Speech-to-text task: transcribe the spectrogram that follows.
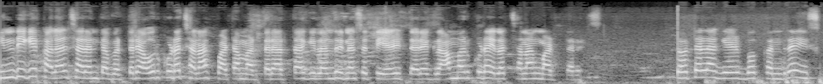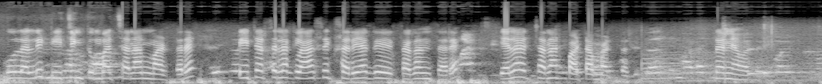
ಹಿಂದಿಗೆ ಕಲಾಲ್ ಸರ್ ಅಂತ ಬರ್ತಾರೆ. ಅವ್ರು ಕೂಡ ಚೆನ್ನಾಗಿ ಪಾಠ ಮಾಡ್ತಾರೆ. ಅರ್ಥ ಆಗಿಲ್ಲ ಅಂದ್ರೆ ಇನ್ನೊಂದ್ಸತಿ ಹೇಳ್ತಾರೆ. ಗ್ರಾಮರ್ ಕೂಡ ಎಲ್ಲ ಚೆನ್ನಾಗಿ ಮಾಡ್ತಾರೆ. ಟೋಟಲ್ ಆಗಿ ಹೇಳ್ಬೇಕಂದ್ರೆ ಈ ಸ್ಕೂಲಲ್ಲಿ ಟೀಚಿಂಗ್ ತುಂಬಾ ಚೆನ್ನಾಗಿ ಮಾಡ್ತಾರೆ. ಟೀಚರ್ಸ್ ಎಲ್ಲ ಕ್ಲಾಸಿಗೆ ಸರಿಯಾಗಿ ತಗೊಂತಾರೆ ಎಲ್ಲ ಚೆನ್ನಾಗಿ ಪಾಠ ಮಾಡ್ತಾರೆ. ಧನ್ಯವಾದಗಳು.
